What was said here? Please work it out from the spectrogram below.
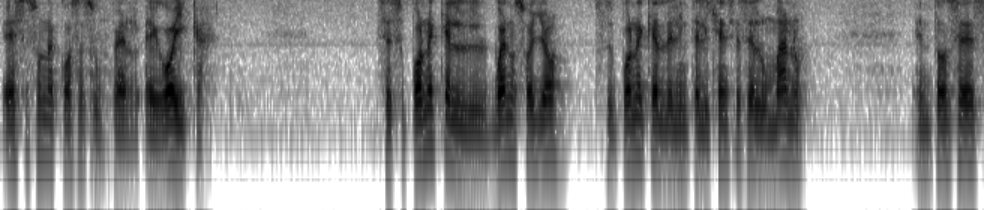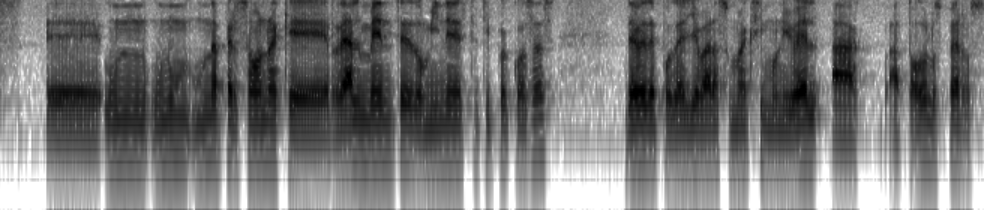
Esa es una cosa súper egoica. Se supone que el bueno soy yo, se supone que el de la inteligencia es el humano. Entonces, eh, una persona que realmente domine este tipo de cosas debe de poder llevar a su máximo nivel a, a todos los perros.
